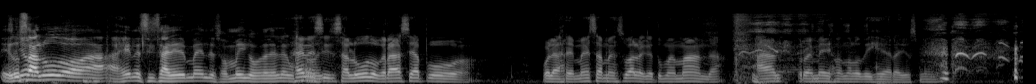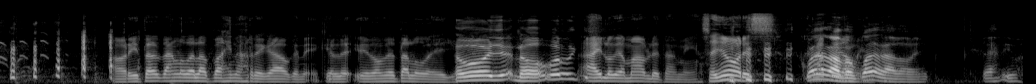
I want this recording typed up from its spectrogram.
Eh, un saludo a, a Génesis Ariel Méndez, su amigo. Génesis, saludo. Gracias por, por las remesas mensuales que tú me mandas. Ah, pero él me dijo no lo dijera, Dios mío. Ahorita están lo de la página regado, que, que, ¿dónde está lo de ellos? Oye, no. Pero... Ay, lo de amable también. Señores. ¿Cuál es la dos? ¿Cuál es la dos? ¿De arriba?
